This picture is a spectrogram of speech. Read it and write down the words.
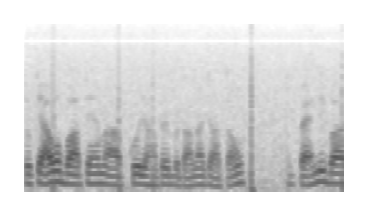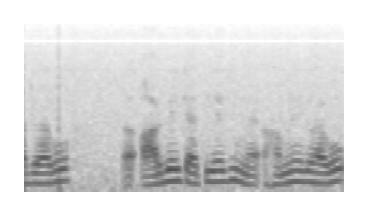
तो क्या वो बातें हैं मैं आपको यहाँ पे बताना चाहता हूँ तो पहली बात जो है वो आरबीआई कहती है कि मैं हमने जो है वो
